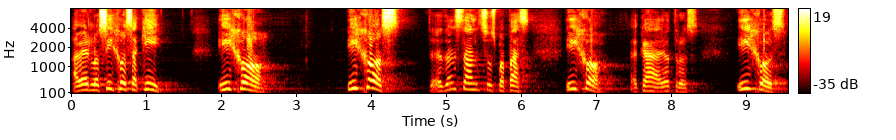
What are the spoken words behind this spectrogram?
A ver, los hijos aquí. Hijo, hijos, ¿dónde están sus papás? Hijo, acá hay otros. Hijos.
